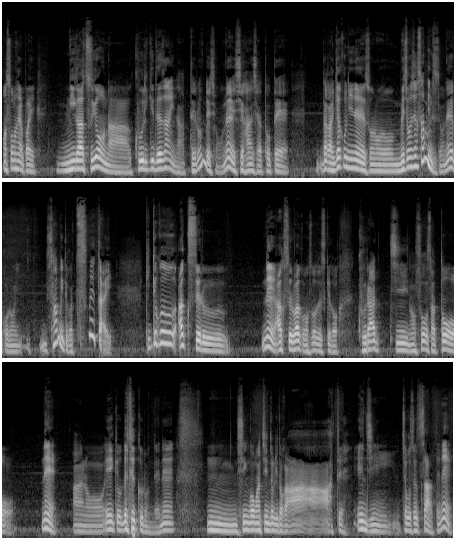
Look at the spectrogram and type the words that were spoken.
まあ、その辺やっぱり逃がすような空力デザインになってるんでしょうね、市販車とて。だから逆にね、その、めちゃめちゃ寒いんですよね。この、寒いというか冷たい。結局、アクセル、ね、アクセルワークもそうですけど、クラッチの操作と、ね、あの、影響出てくるんでね。うん、信号待ちの時とか、あーって、エンジン直接触ってね、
